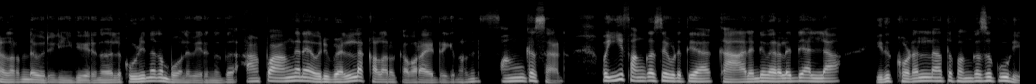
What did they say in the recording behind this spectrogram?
കളറിന്റെ ഒരു രീതി വരുന്നത് അല്ല കുഴിനകം പോലെ വരുന്നത്. അപ്പോൾ അങ്ങനെ ഒരു വെള്ള കളർ കവറായിട്ടിരിക്കുന്നത് ഫംഗസാണ്. അപ്പോൾ ഈ ഫംഗസ് എവിടുത്തെയാണ് കാലിന്റെ വിരലിന്റെ അല്ല. ഇത് കുടലിനകത്ത് ഫംഗസ് കൂടി.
